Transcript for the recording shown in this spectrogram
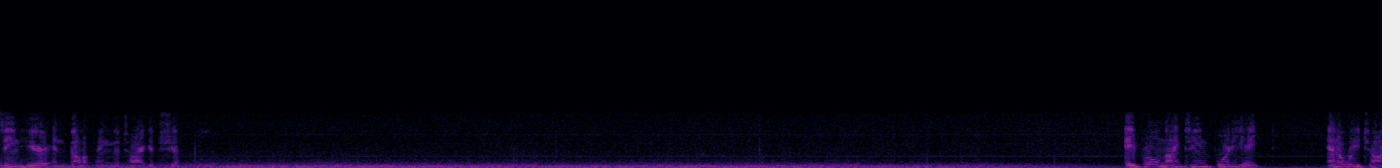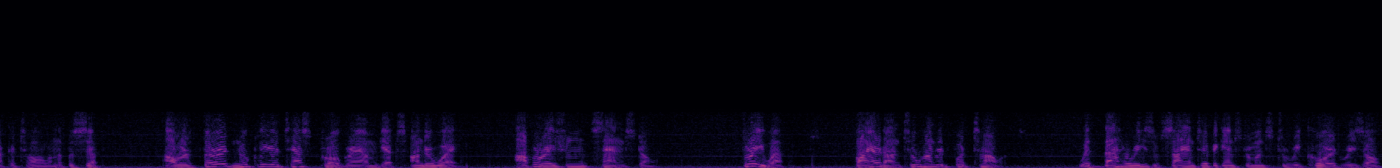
seen here enveloping the target ships. April 1948, Eniwetok Atoll in the Pacific. Our third nuclear test program gets underway. Operation Sandstone. Three weapons, fired on 200-foot towers, with batteries of scientific instruments to record results.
